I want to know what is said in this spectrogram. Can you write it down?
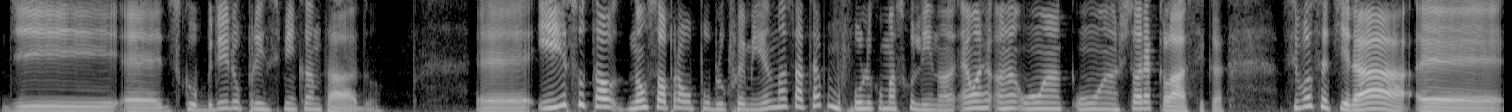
de é, descobrir o príncipe encantado. É, e isso tal, não só para o público feminino, mas até para o público masculino. É uma, uma, uma história clássica. Se você tirar é,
